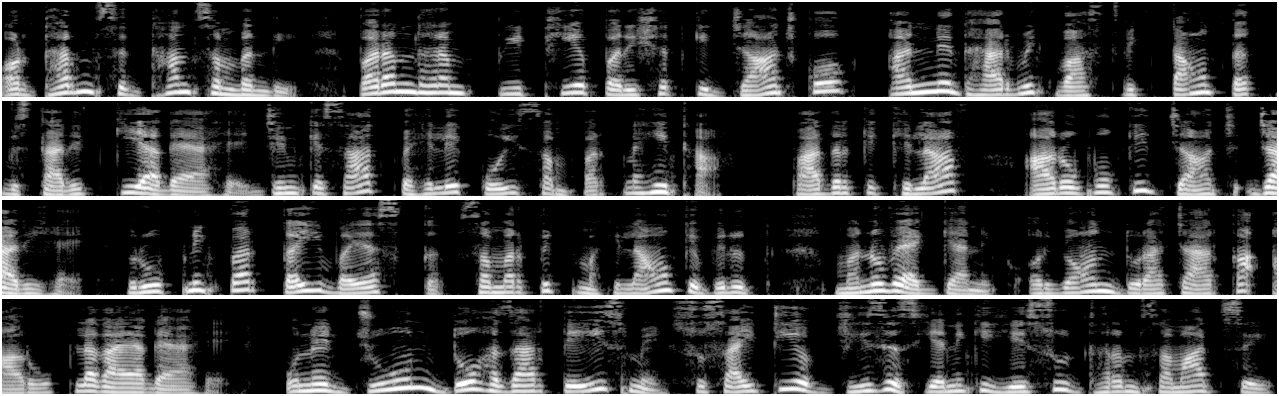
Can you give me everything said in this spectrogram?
और धर्म सिद्धांत संबंधी परम धर्म पीठीय परिषद की जाँच को अन्य धार्मिक वास्तविकताओं तक विस्तारित किया गया है, जिनके साथ पहले कोई संपर्क नहीं था। फादर के खिलाफ आरोपों की जाँच जारी है। रूपनिक पर कई वयस्क, समर्पित महिलाओं के विरुद्ध मनोवैज्ञानिक और यौन दुराचार का आरोप लगाया गया है। उन्हें जून 2023 में सोसाइटी ऑफ़ जीसस यानी कि येसु धर्म समाज से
